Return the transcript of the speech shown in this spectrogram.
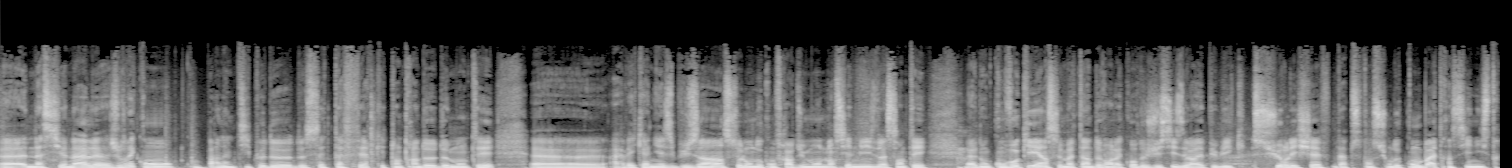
euh, national. Je voudrais qu'on parle un petit peu de, de cette affaire qui est en train de, de monter euh, avec Agnès Buzyn. Selon nos confrères du Monde, l'ancienne ministre de la Santé, euh, donc convoquée hein, ce matin devant la Cour de justice de la République sur les chefs d'abstention de combattre un sinistre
